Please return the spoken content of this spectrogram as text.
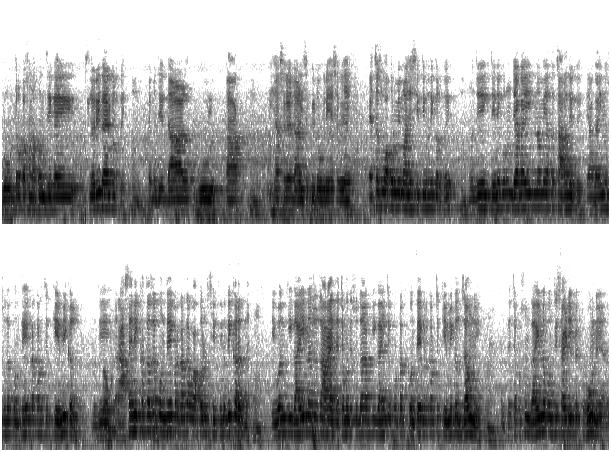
गोमूत्रापासून आपण जे काही स्लरी तयार करतोय त्या म्हणजे डाळ गूळ ताक ह्या सगळ्या डाळीचं पीठ वगैरे हे सगळे आहे याचाच वापर मी माझ्या शेतीमध्ये करतोय. म्हणजे जेणेकरून ज्या गायींना मी आता चारा देतोय त्या गायींना सुद्धा कोणत्याही प्रकारचं केमिकल म्हणजे. रासायनिक खताचा कोणत्याही प्रकारचा वापर शेतीमध्ये करत नाही. इवन की गायींना जो चारा आहे त्याच्यामध्ये सुद्धा की गायींच्या पोटात कोणत्याही प्रकारचं केमिकल जाऊ नये. त्याच्यापासून गायींना कोणते साईड इफेक्ट होऊ नये आणि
